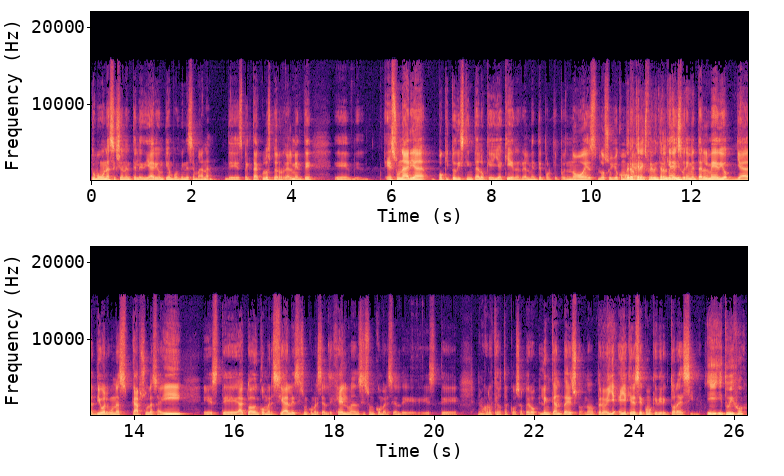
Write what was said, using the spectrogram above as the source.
tuvo una sección en Telediario un tiempo, en fin de semana, de espectáculos, pero realmente eh, es un área un poquito distinta a lo que ella quiere realmente, porque pues no es lo suyo como pero quiere experimentar el quiere medio. experimentar el medio, ya dio algunas cápsulas ahí, este, ha actuado en comerciales, hizo un comercial de Hellmans, hizo un comercial de, este, no me acuerdo qué otra cosa, pero le encanta esto, ¿no? Pero ella, ella quiere ser como que directora de cine. ¿Y, tu hijo?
